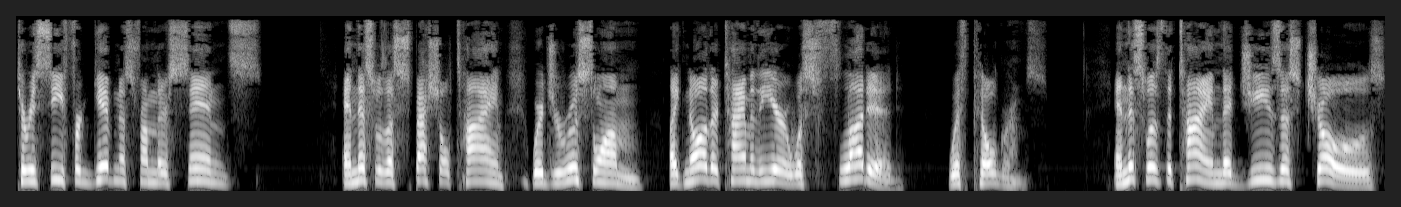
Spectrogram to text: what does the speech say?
to receive forgiveness from their sins. And this was a special time where Jerusalem, like no other time of the year, was flooded with pilgrims. And this was the time that Jesus chose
